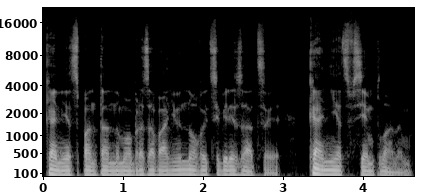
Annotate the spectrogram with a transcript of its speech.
Конец спонтанному образованию новой цивилизации. Конец всем планам.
